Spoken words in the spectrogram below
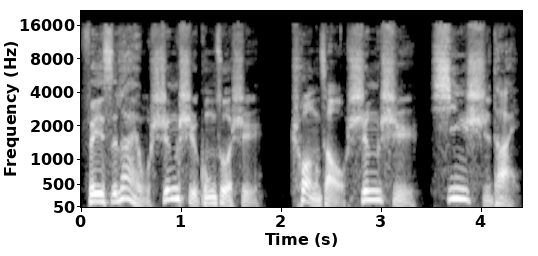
，Face Live 声势工作室创造声势新时代。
